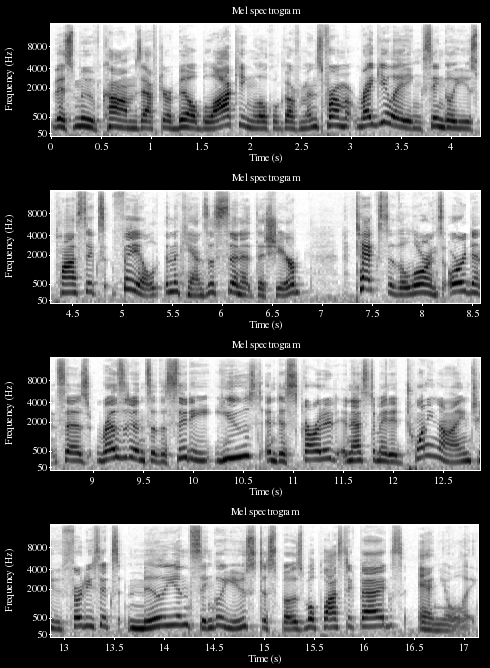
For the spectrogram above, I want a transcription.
This move comes after a bill blocking local governments from regulating single use plastics failed in the Kansas Senate this year. Text of the Lawrence Ordinance says residents of the city used and discarded an estimated 29 to 36 million single use disposable plastic bags annually.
